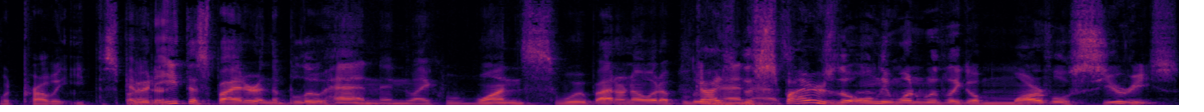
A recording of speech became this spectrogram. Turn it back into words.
would probably eat the spider. It would eat the spider and the blue hen in like one swoop. I don't know what a blue Guys, hen Guys, the has. spider's the only one with like a Marvel series.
